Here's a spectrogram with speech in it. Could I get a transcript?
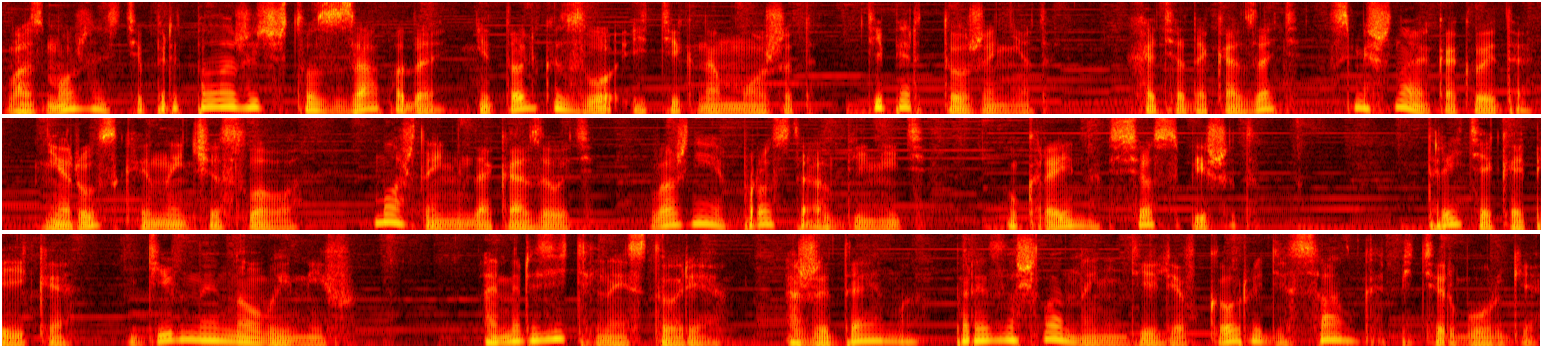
возможности предположить, что с Запада не только зло идти к нам может, теперь тоже нет. Хотя доказать смешное какое-то, не русское нынче слово. Можно и не доказывать, важнее просто обвинить. Украина все спишет. Третья копейка. Дивный новый миф – Омерзительная история. Ожидаемо произошла на неделе в городе Санкт-Петербурге.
